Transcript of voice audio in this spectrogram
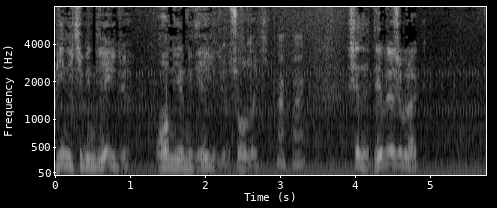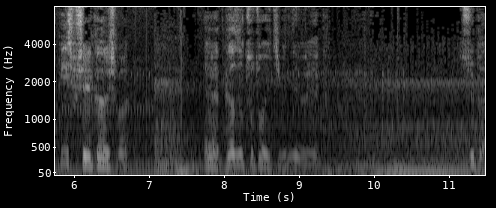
1000-2000 diye gidiyor. 10-20 diye gidiyor soldaki. Hı hı. Şimdi debriyajı bırak. Hiçbir şey karışma. Evet gazı tut o 2000 devire yakın. Süper.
